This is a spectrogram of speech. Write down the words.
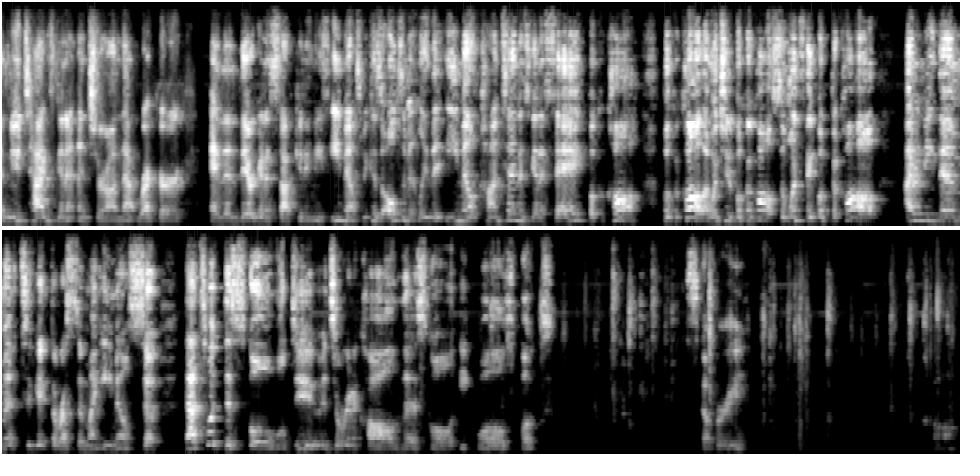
a new tag is going to enter on that record and then they're going to stop getting these emails because ultimately the email content is going to say book a call book a call i want you to book a call so once they booked a call i don't need them to get the rest of my emails so that's what this goal will do. And so we're going to call this goal equals booked discovery call.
